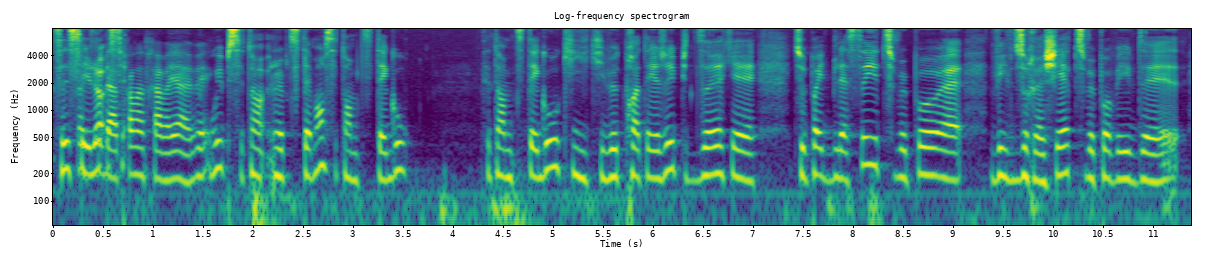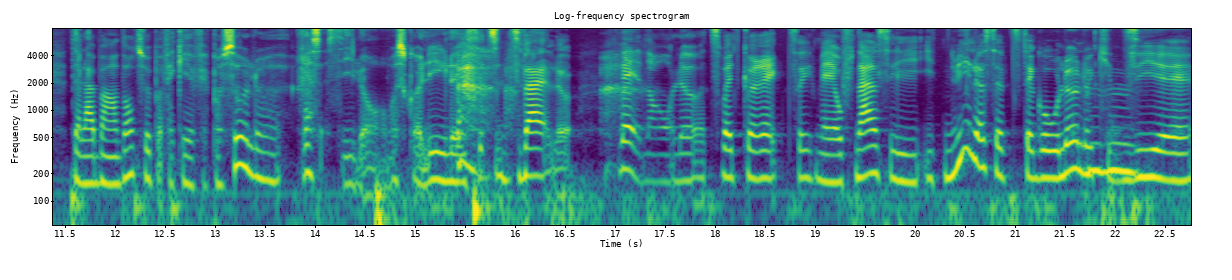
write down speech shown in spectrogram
sais, C'est là. d'apprendre à travailler avec. Oui, puis c'est le petit démon, c'est ton petit ego. C'est ton petit ego qui, qui veut te protéger puis te dire que tu veux pas être blessé, tu veux pas euh, vivre du rejet, tu veux pas vivre de, de l'abandon, tu veux pas. Fait que fais pas ça, là. Reste assis, là. On va se coller, là, sur le divan, là. Ben non, là, tu vas être correct, tu sais. Mais au final, c'est, il te nuit, là, ce petit ego-là, là, qui te Mhm. dit. euh,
